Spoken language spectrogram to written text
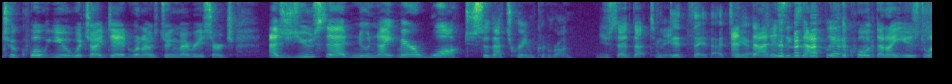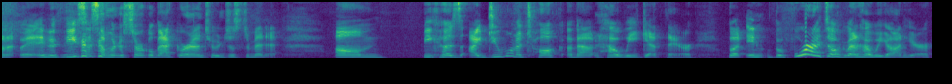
to quote you, which I did when I was doing my research, as you said, New Nightmare walked so that Scream could run. You said that to me. I did say that to and you. that is exactly the quote that I used when I, in a thesis. I'm going to circle back around to in just a minute, um, because I do want to talk about how we get there. But in before I talk about how we got here,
